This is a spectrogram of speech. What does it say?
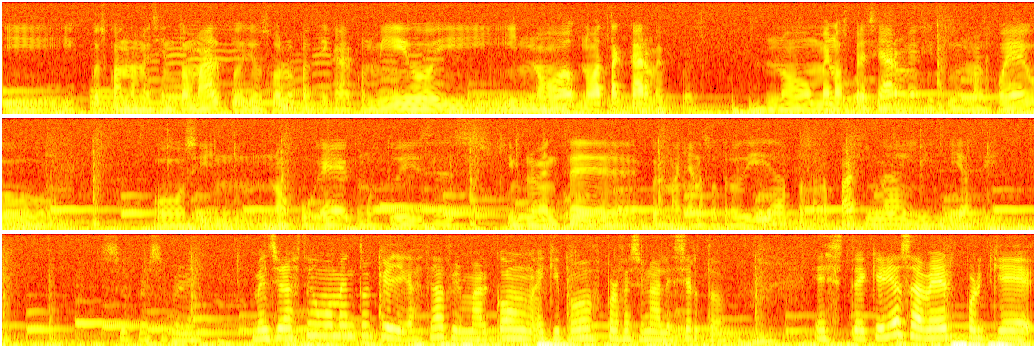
y, pues cuando me siento mal, pues yo solo platicar conmigo y, y no, no atacarme, pues no menospreciarme si tuve un mal juego o si no jugué, como tú dices, simplemente pues mañana es otro día, paso la página y, así. Súper, súper bien. Mencionaste un momento que llegaste a firmar con equipos profesionales, ¿cierto? Este, quería saber, porque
